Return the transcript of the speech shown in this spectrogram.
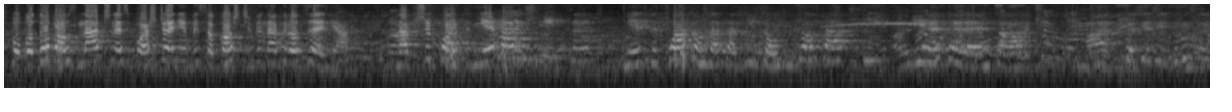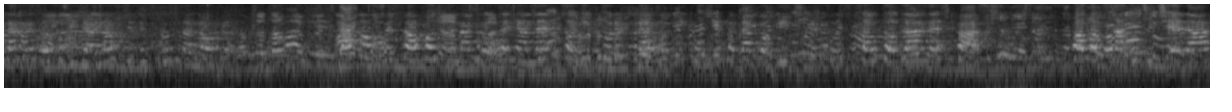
spowodował znaczne spłaszczenie wysokości wynagrodzenia. Na przykład nie ma różnicy między płacą zasadniczą sprzątaczki i referenta, a przecież jest zakres odpowiedzialności tych dwóch stanowisk. Oto wysokość wynagrodzenia netto niektórych pracowników niepedagogicznych. Są to dane z PAS. Pomoc nauczyciela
